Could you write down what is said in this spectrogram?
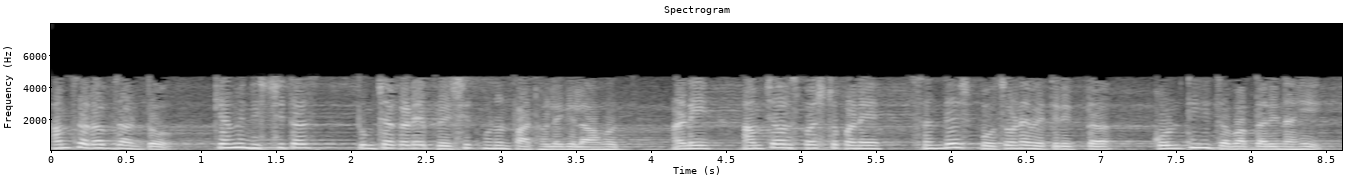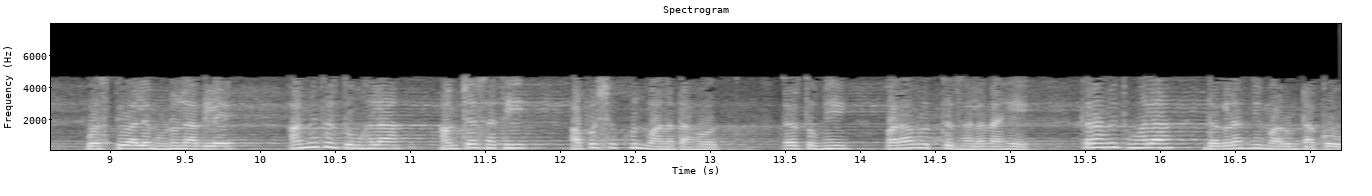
आमचा रब जाणतो की आम्ही निश्चितच तुमच्याकडे प्रेषित म्हणून पाठवले गेलो आहोत आणि आमच्यावर स्पष्टपणे संदेश पोहोचवण्याव्यतिरिक्त कोणतीही जबाबदारी नाही वस्तीवाले म्हणू लागले आम्ही तर तुम्हाला आमच्यासाठी अपशकून मानत आहोत. जर तुम्ही परावृत्त झाला नाही तर आम्ही तुम्हाला दगडांनी मारून टाकू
